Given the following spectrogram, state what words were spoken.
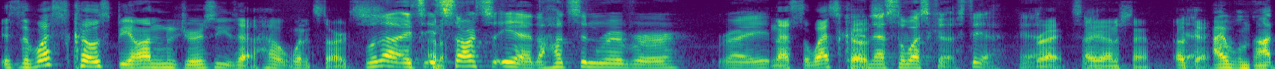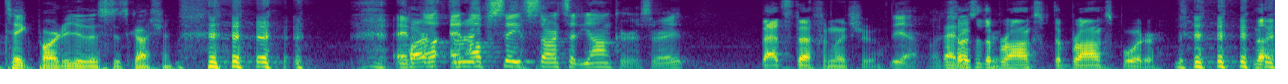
Is the West Coast beyond New Jersey? Is that how when it starts? Well, no, it's, it starts yeah the Hudson River right, and that's the West Coast. and that's the West Coast. Yeah, yeah. right. So- I understand. Okay. I will not take part into this discussion. and, Part uh, and upstate starts at Yonkers, right? That's definitely true. Yeah. Okay. Starts at the. Bronx, the Bronx border. No.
